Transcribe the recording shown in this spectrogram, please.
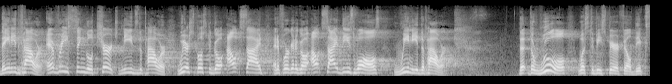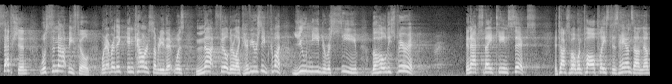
They need the power. Every single church needs the power. We are supposed to go outside, and if we're going to go outside these walls, we need the power. The, the rule was to be spirit filled. The exception was to not be filled. Whenever they encountered somebody that was not filled, they're like, Have you received? Come on, you need to receive the Holy Spirit. In Acts 19 6, it talks about when Paul placed his hands on them,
